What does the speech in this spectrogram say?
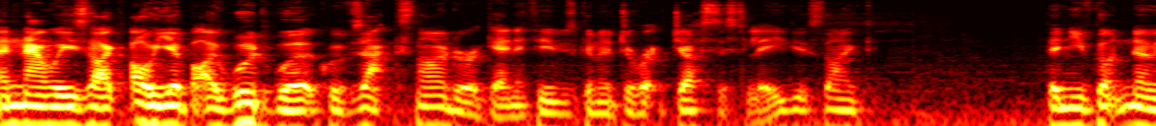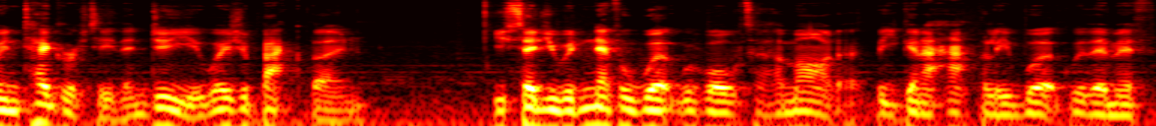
and now he's like, oh yeah, but I would work with Zack Snyder again if he was going to direct Justice League. It's like, then you've got no integrity, then do you? Where's your backbone? You said you would never work with Walter Hamada, but you're going to happily work with him if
